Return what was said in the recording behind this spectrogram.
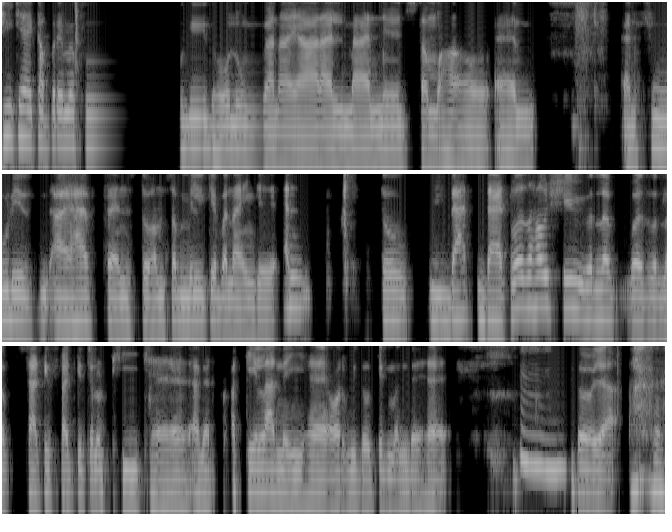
ठीक है कपड़े में खुद ही धो लूंगा ना यार आई मैनेज समहाउ एंड and food is I have friends तो हम सब मिल के बनाएँगे। एंड तो that that was how she मतलब वाज मतलब सेटिस्फाइड कि चलो ठीक है अगर अकेला नहीं है और भी दो तीन बंदे हैं। तो या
